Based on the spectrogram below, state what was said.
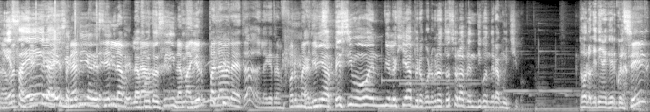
la esa fotosíntesis era, es esa gran- quería es la, decirte, la la- fotosíntesis. La mayor palabra de todas, la que transforma a el mí me iba pésimo en biología, pero por lo menos todo eso lo aprendí cuando era muy chico. Todo lo que tiene que ver con las ¿Sí? plantas.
